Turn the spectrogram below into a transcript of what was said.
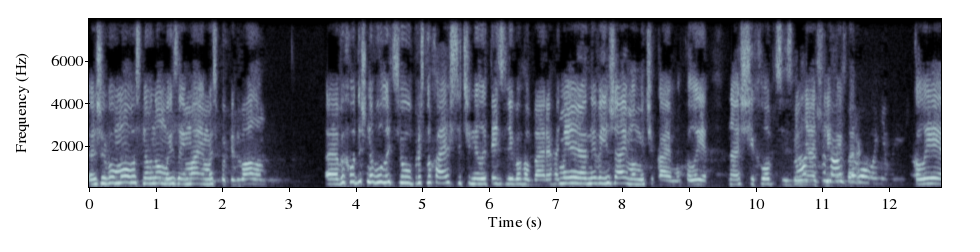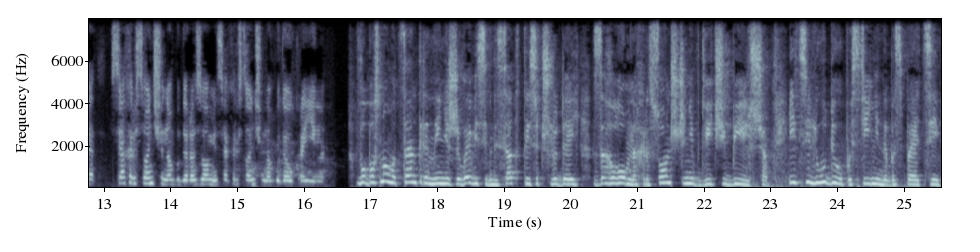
Е, Живемо в основному і займаємось по підвалам. Е, Виходиш на вулицю, прислухаєшся, чи не летить з лівого берега. Ми не виїжджаємо, ми чекаємо, коли наші хлопці звільнять лівий берег. Коли вся Херсонщина буде разом, і вся Херсонщина буде Україна. В обласному центрі нині живе 80 тисяч людей. Загалом на Херсонщині вдвічі більше. І ці люди у постійній небезпеці.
